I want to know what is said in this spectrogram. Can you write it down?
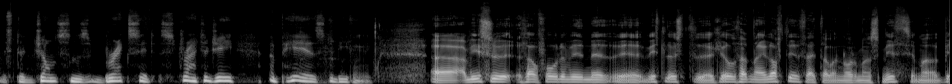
Mr Johnson's Brexit strategy appears to be... Mm. Uh, að vísu þá fórum við með uh, vittlust uh, hljóð þarna í loftið, þetta var Norman Smith sem að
